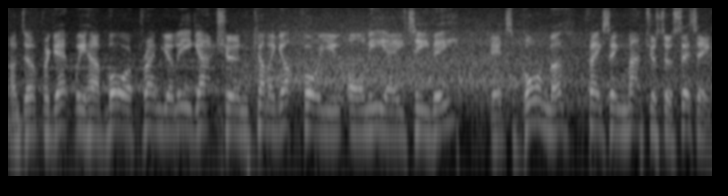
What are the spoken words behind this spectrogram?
And don't forget, we have more Premier League action coming up for you on EA TV. It's Bournemouth facing Manchester City.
